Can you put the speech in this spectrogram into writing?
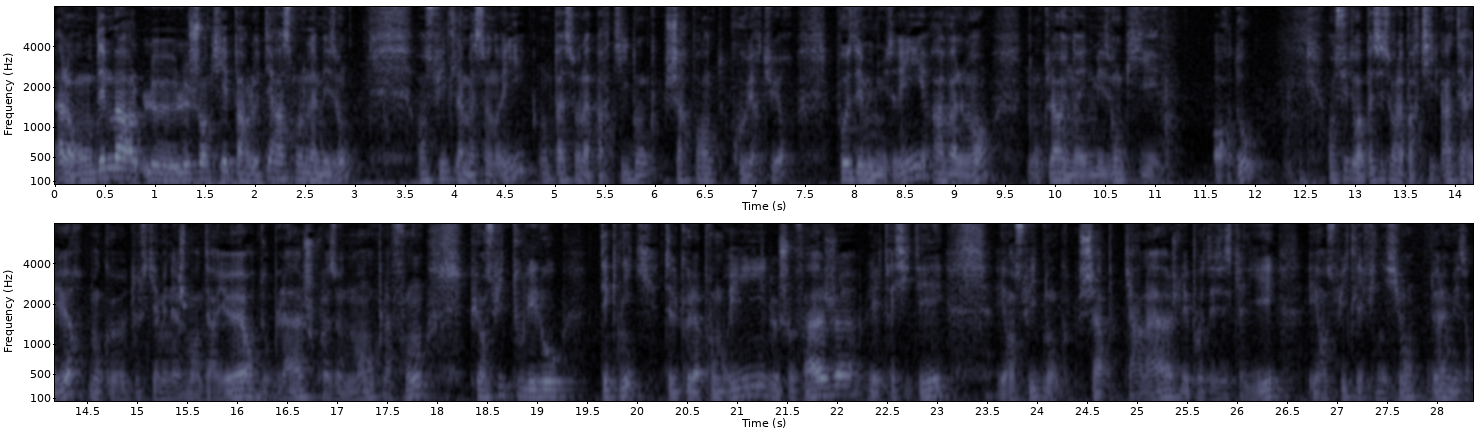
Alors, on démarre le, chantier par le terrassement de la maison, ensuite la maçonnerie, on passe sur la partie donc charpente, couverture, pose des menuiseries, ravalement. Donc là, on a une maison qui est hors d'eau, Ensuite, on va passer sur la partie intérieure, donc euh, tout ce qui est aménagement intérieur, doublage, cloisonnement, plafond. Puis ensuite, tous les lots techniques telles que la plomberie, le chauffage, l'électricité, et ensuite donc chape, carrelage, les poses des escaliers, et ensuite les finitions de la maison.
